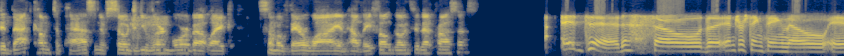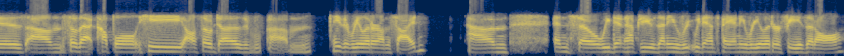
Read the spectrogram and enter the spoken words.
Did that come to pass? And if so, did you learn more about like some of their why and how they felt going through that process? It did. So the interesting thing though is, um, so that couple, he also does, um, he's a realtor on the side. Um, and so we didn't have to use any, we didn't have to pay any realtor fees at all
